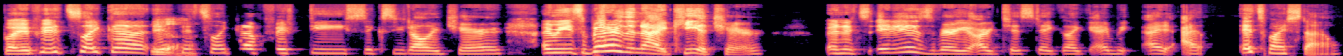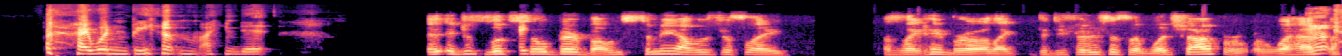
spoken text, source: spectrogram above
but if it's like a if it's like a 50 60 dollar chair i mean it's better than an ikea chair and it's it is very artistic like i mean i i it's my style i wouldn't be mind it it, it just looks so bare bones to me. I was just like, I was like, "Hey, bro, like, did you finish this at wood shop or, or what happened?"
